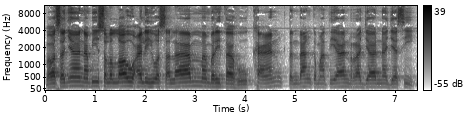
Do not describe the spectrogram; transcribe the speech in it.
bahwasanya Nabi sallallahu alaihi wasallam memberitahukan tentang kematian Raja Najasi.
